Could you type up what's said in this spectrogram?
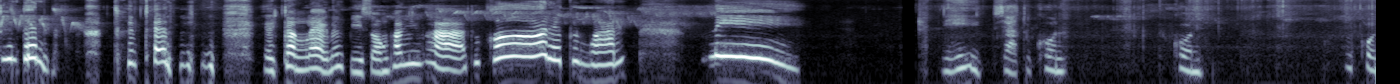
ตื่นเต้นตื่นเต้นเห็ดครั้งแรกในปีสองพันยี่ห้าทุกคนเห็ดผึ่งหวาน นี่ นี่จ้ะทุกคน ทุกคน ทุกคน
